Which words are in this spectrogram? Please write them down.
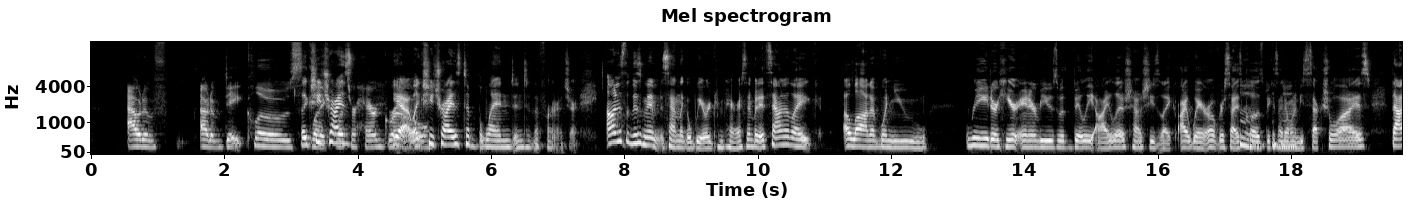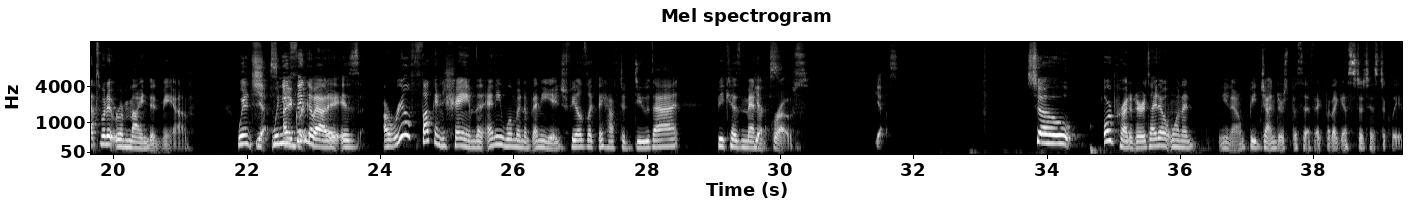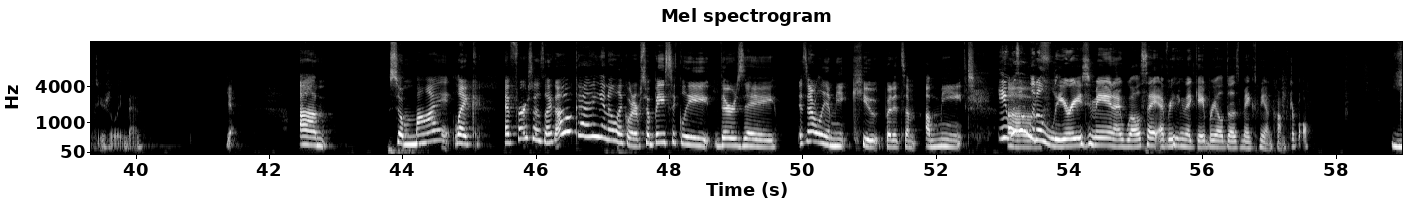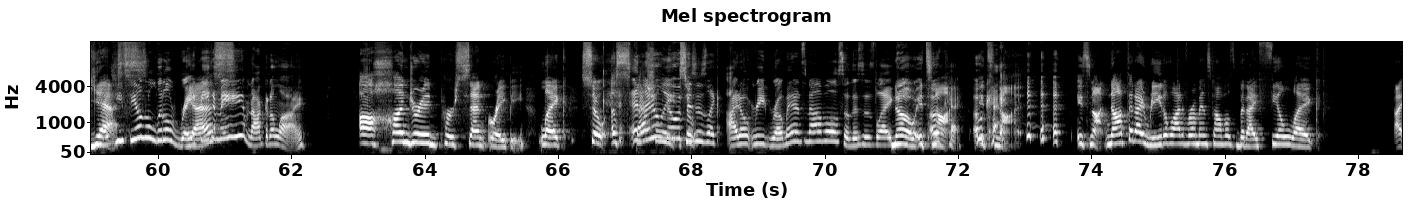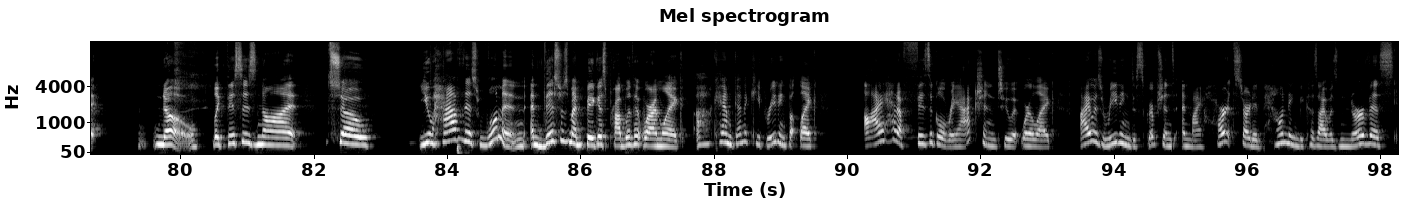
out of out of date clothes. Like, she tries- lets her hair grow. Yeah, like she tries to blend into the furniture. Honestly, this is going to sound like a weird comparison, but it sounded like a lot of when you read or hear interviews with Billie Eilish, how she's like, I wear oversized Hmm, clothes because I mm-hmm. don't want to be sexualized. That's what it reminded me of. Which, Yes, when you I think agree. about it, is a real fucking shame that any woman of any age feels like they have to do that because men Yes. are gross Yes. So or predators. I don't want to, you know, be gender specific, but I guess statistically it's usually men. yeah. Um so my like at first I was like, oh, okay, you know, like whatever. So basically there's a it's not really a meet cute, but it's a, a meet. It was Of- a um, little leery to me, and I will say everything that Gabriel does makes me uncomfortable. Yes. He feels a little rapey Yes. to me. I'm not gonna lie. a hundred percent rapey. Like so especially And I don't know if so, this is like I don't read romance novels, so this is like No, it's not. Okay, It's okay. not. it's not. Not that I read a lot of romance novels, but I feel like I no. Like this is not so you have this woman and this was my biggest problem with it where I'm like, okay, I'm to keep reading, but like I had a physical reaction to it where like I was reading descriptions and my heart started pounding because I was nervous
